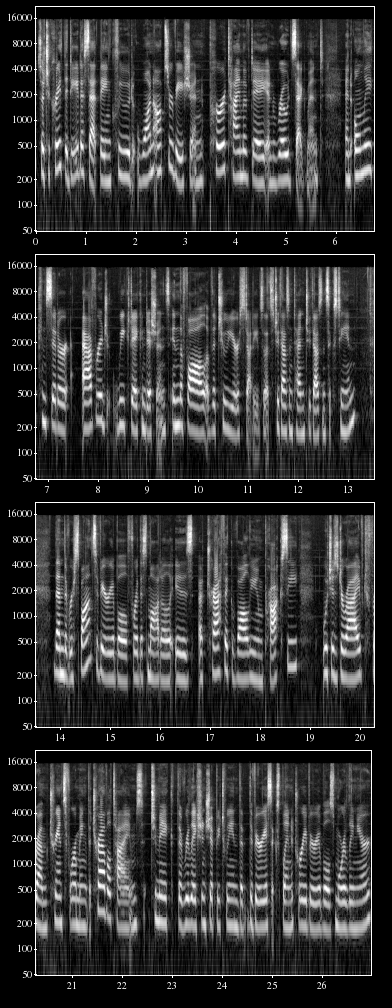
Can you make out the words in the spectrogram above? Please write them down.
So to create the data set, they include one observation per time of day and road segment and only consider average weekday conditions in the fall of the two years studied. So that's 2010 2016. Then the response variable for this model is a traffic volume proxy, which is derived from transforming the travel times to make the relationship between the, the various explanatory variables more linear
